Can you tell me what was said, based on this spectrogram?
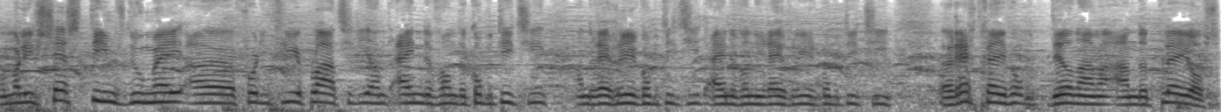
Maar maar liefst zes teams doen mee uh, voor die vier plaatsen die aan het einde van de competitie, aan de reguliere competitie, het einde van die reguliere competitie, recht geven op deelname aan de play-offs.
